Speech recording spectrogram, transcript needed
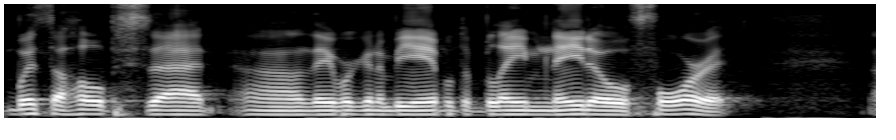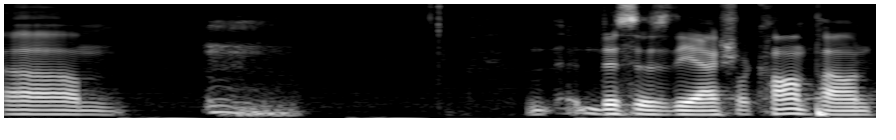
with the hopes that uh, they were going to be able to blame NATO for it. Um, this is the actual compound.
